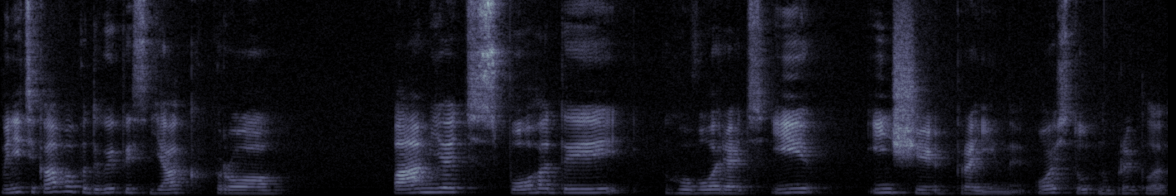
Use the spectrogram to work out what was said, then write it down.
Мені цікаво подивитись, як про пам'ять, спогади говорять і інші країни. Ось тут, наприклад,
